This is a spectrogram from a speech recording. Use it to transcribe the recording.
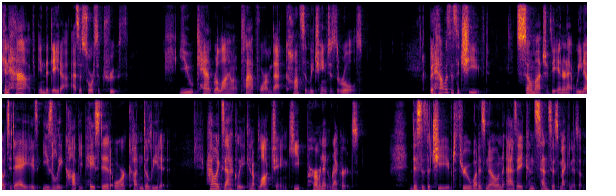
can have in the data as a source of truth. You can't rely on a platform that constantly changes the rules. But how is this achieved? So much of the internet we know today is easily copy pasted or cut and deleted. How exactly can a blockchain keep permanent records? This is achieved through what is known as a consensus mechanism,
